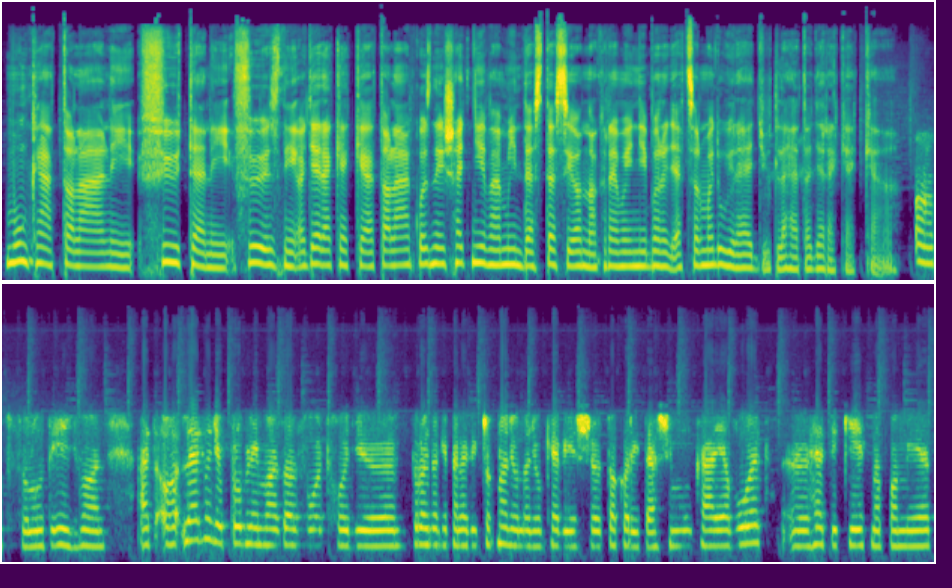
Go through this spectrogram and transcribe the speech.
munkát találni, fűteni, főzni, a gyerekekkel találkozni, és hát nyilván mindezt teszi annak reményében, hogy egyszer majd újra együtt lehet a gyerekekkel. Abszolút, így van. Hát a legnagyobb probléma az az volt, hogy tulajdonképpen eddig csak nagyon-nagyon kevés takarítási munkája volt, heti két nap, amiért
